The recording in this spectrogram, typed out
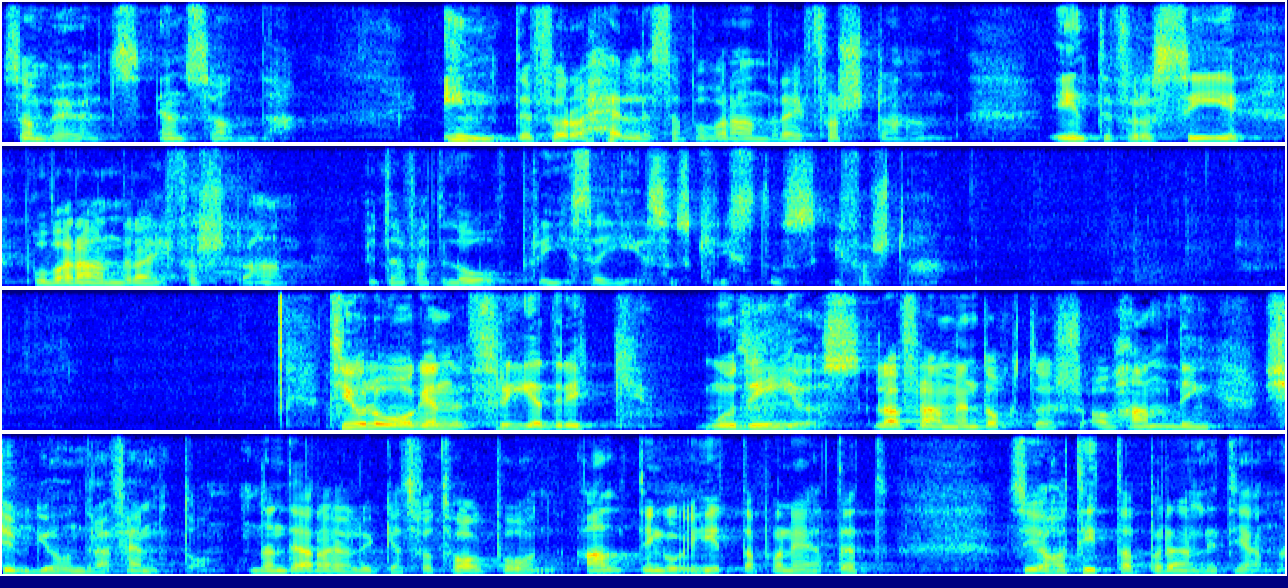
som möts en söndag. Inte för att hälsa på varandra i första hand, inte för att se på varandra i första hand, utan för att lovprisa Jesus Kristus i första hand. Teologen Fredrik Modéus la fram en doktorsavhandling 2015. Den där har jag lyckats få tag på. Allting går ju att hitta på nätet. Så jag har tittat på den lite grann.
